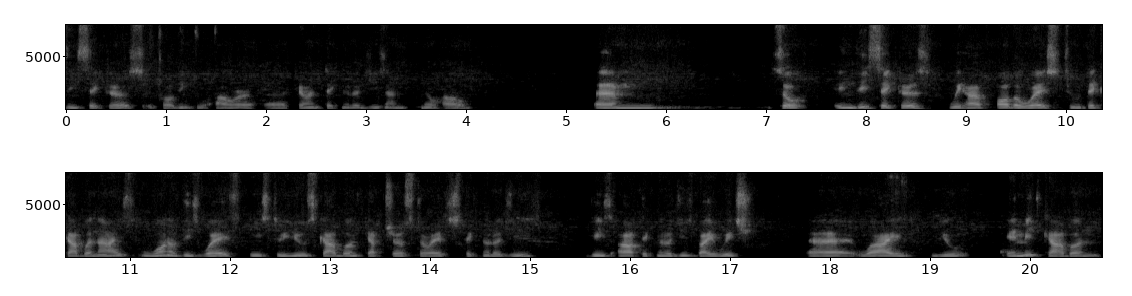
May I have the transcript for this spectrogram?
these sectors according to our uh, current technologies and know-how. Um, so in these sectors, we have other ways to decarbonize. One of these ways is to use carbon capture storage technologies. These are technologies by which, uh, while you emit carbon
